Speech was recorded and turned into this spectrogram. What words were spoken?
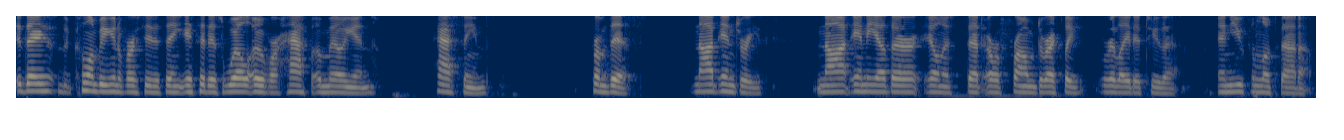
they the Columbia University the thing. It said it's well over half a million passings from this, not injuries, not any other illness that are from directly related to that. And you can look that up.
